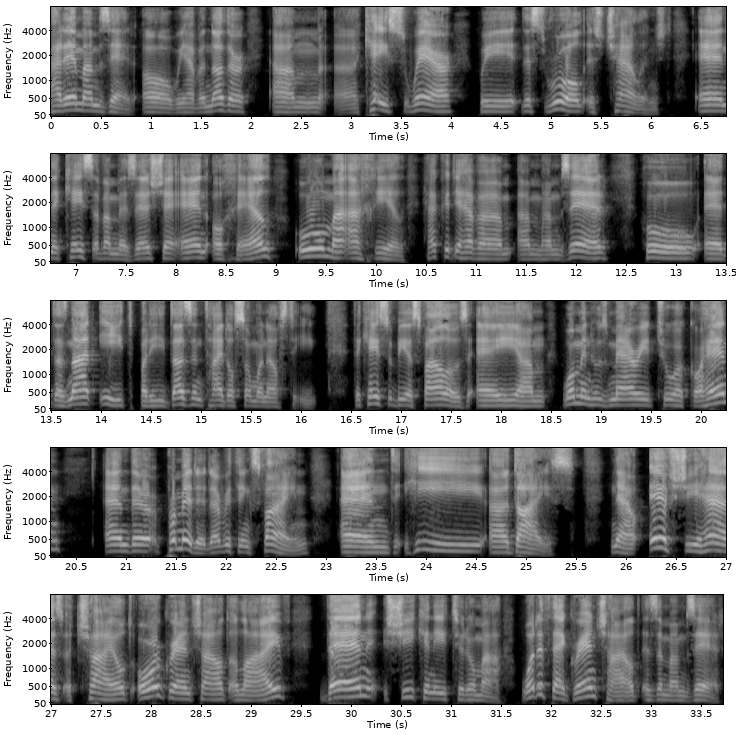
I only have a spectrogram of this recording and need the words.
Oh, we have another um, uh, case where we this rule is challenged. In the case of a mamzer she'en ochel u'ma'achil, how could you have a, a mamzer who uh, does not eat, but he does entitle someone else to eat? The case would be as follows: a um, woman who's married to a kohen, and they're permitted, everything's fine, and he uh, dies. Now, if she has a child or grandchild alive, then she can eat teruma. What if that grandchild is a mamzer?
